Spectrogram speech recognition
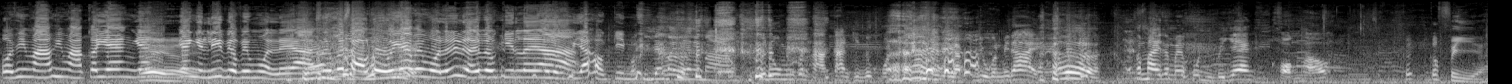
โอ้ยพี่มาร์คพี่มาร์คก็แย่งแย่งเออ แย่งเยลลี่เบลไปหมดเลยอะซื้อมาสองถุงแย่งไปหมดแล้วที่เหลือให้เบลกินเลยอะคือยาของกินคือดูมีปัญหาการกินทุกคนแบบอยู่กันไม่ได้ เออทำไมทำไมคุณถึงไปแย่งของเขาก็ก็ฟรีอะ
